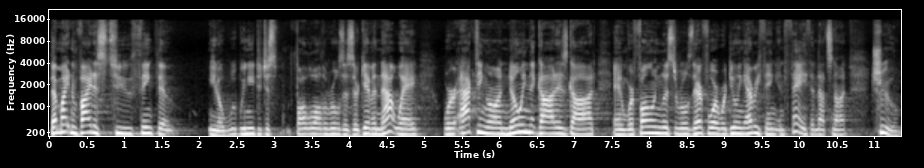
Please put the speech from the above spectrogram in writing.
that might invite us to think that you know we need to just follow all the rules as they're given. That way, we're acting on knowing that God is God and we're following list of rules, therefore we're doing everything in faith, and that's not true.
